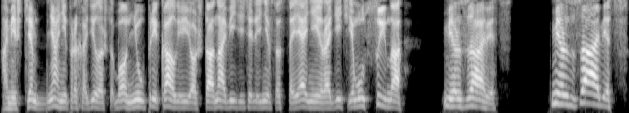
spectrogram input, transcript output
А меж тем дня не проходило, чтобы он не упрекал ее, что она, видите ли, не в состоянии родить ему сына. Мерзавец! Мерзавец!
